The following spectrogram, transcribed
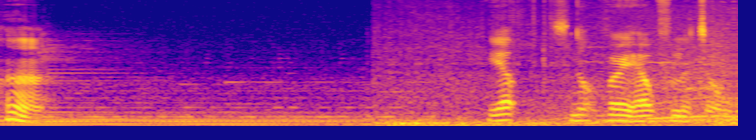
Huh. Yep, it's not very helpful at all.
